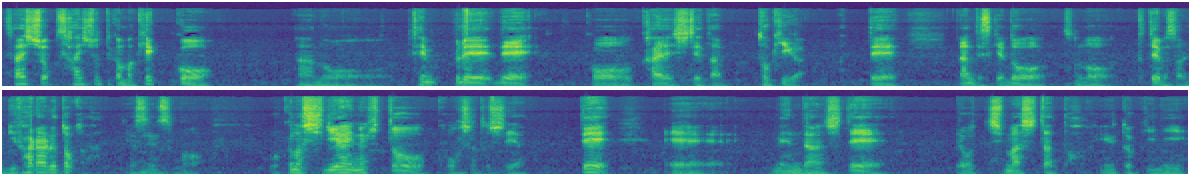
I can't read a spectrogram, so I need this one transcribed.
最初、最初っていうか、ま、結構、あの、テンプレで、こう、返してた時があって、なんですけど、その、例えばそのリファラルとか、要するにその、僕の知り合いの人を候補者としてやって、えー面談して、落ちましたという時に、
